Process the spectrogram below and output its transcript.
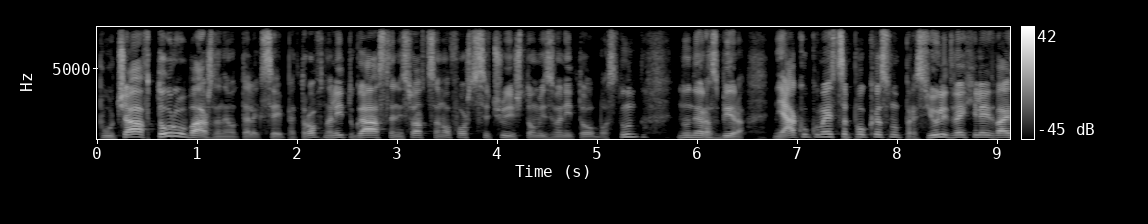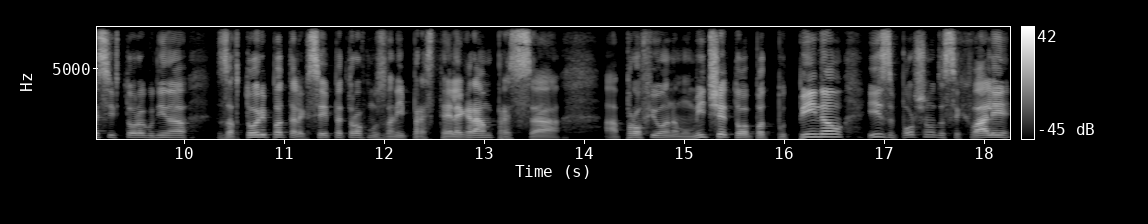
получава второ обаждане от Алексей Петров. Нали? Тогава Станислав Цанов още се чуди, що ми звъни този бастун, но не разбира. Няколко месеца по-късно, през юли 2022 година, за втори път Алексей Петров му звъни през Телеграм, през а, профила на момиче, този път подпинал и започнал да се хвали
